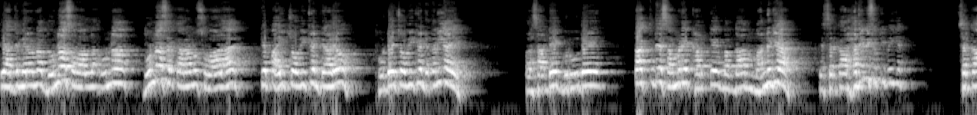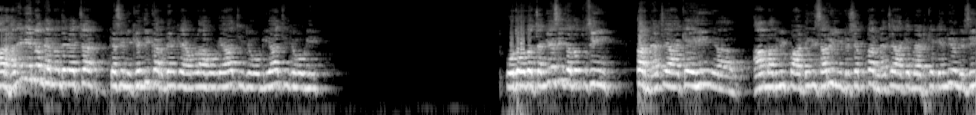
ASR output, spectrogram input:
ਤੇ ਅੱਜ ਮੇਰਾ ਉਹਨਾਂ ਦੋਨਾਂ ਸਵਾਲ, ਉਹਨਾਂ ਦੋਨਾਂ ਸਰਕਾਰਾਂ ਨੂੰ ਸਵਾਲ ਹੈ ਕਿ ਭਾਈ 24 ਘੰਟੇ ਵਾਲਿਓ, ਤੁਹਾਡੇ 24 ਘੰਟੇ ਤਾਂ ਨਹੀਂ ਆਏ, ਪਰ ਸਾਡੇ ਗੁਰੂ ਦੇ ਤਖਤ ਦੇ ਸਾਹਮਣੇ ਖੜ ਕੇ ਬੰਦਾ ਮੰਨ ਗਿਆ ਤੇ ਸਰਕਾਰ ਹਜੇ ਵੀ ਸੁੱਤੀ ਪਈ ਹੈ। ਸਰਕਾਰ ਹਜੇ ਵੀ ਇਹਨਾਂ ਬਿਆਨਾਂ ਦੇ ਵਿੱਚ ਹੈ ਕਿ ਅਸੀਂ ਨਿਖੇਧੀ ਕਰਦੇ ਹਾਂ ਕਿ ਹਮਲਾ ਹੋ ਗਿਆ, ਆਹ ਚੀਜ਼ ਹੋ ਗਈ, ਆਹ ਚੀਜ਼ ਹੋ ਗਈ। ਉਦੋਂ ਉਦੋਂ ਚੰਗੇ ਸੀ ਜਦੋਂ ਤੁਸੀਂ ਧਰਨਿਆਂ 'ਚ ਆ ਕੇ ਇਹੀ ਆਮ ਆਦਮੀ ਪਾਰਟੀ ਦੀ ਸਾਰੀ ਲੀਡਰਸ਼ਿਪ ਧਰਨਿਆਂ 'ਚ ਆ ਕੇ ਬੈਠ ਕੇ ਕਹਿੰਦੀ ਹੁੰਦੀ ਸੀ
